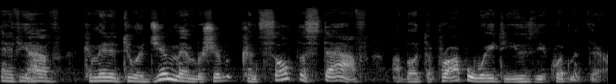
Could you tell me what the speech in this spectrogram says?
And if you have committed to a gym membership, consult the staff about the proper way to use the equipment there.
